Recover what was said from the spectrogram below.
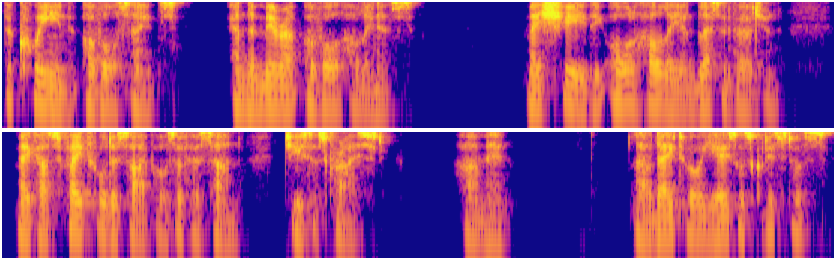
the Queen of all saints, and the mirror of all holiness. May she, the all holy and blessed Virgin, make us faithful disciples of her Son, Jesus Christ. Amen. Laudetur Jesus Christus,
